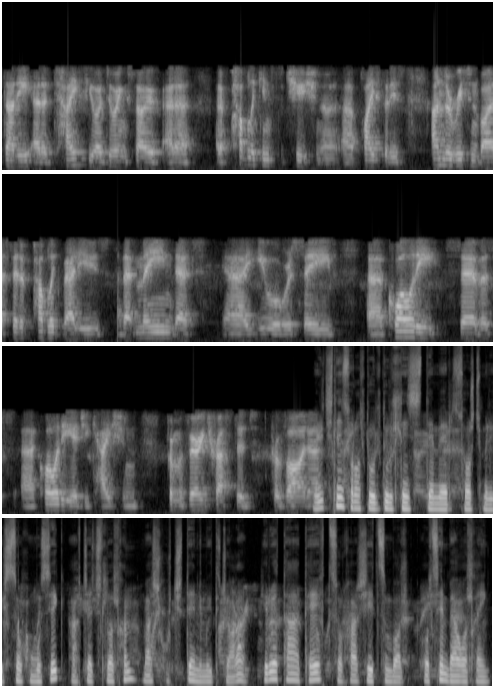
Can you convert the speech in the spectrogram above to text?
study at a TAFE, you are doing so at a at a public institution, a, a place that is underwritten by a set of public values that mean that uh, you will receive uh, quality service, uh, quality education Мэргэжлийн сургалт үйлдвэрлэлийн системээр сурч мэрэгсэн хүмүүсийг авч ажилуулах нь маш хүчтэй нэмэгдэж байгаа. Хэрвээ та TAFE-д сурахаар шийдсэн бол улсын байгууллагын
